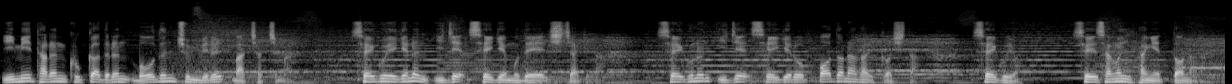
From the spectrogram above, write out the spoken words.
이미 다른 국가들은 모든 준비를 마쳤지만 세구에게는 이제 세계 무대의 시작이다. 세구는 이제 세계로 뻗어나갈 것이다. 세구여, 세상을 향해 떠나라.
